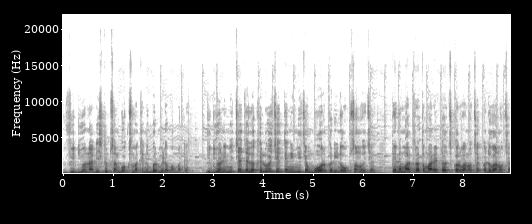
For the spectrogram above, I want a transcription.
વિડીયોના ડિસ્ક્રિપ્શન બોક્સમાંથી નંબર મેળવવા માટે. વિડીયોની નીચે જે લખેલું હોય છે, તેની નીચે મોર કરીને ઓપ્શન હોય છે. તેને માત્ર તમારે ટચ કરવાનો છે, અડવાનો છે,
